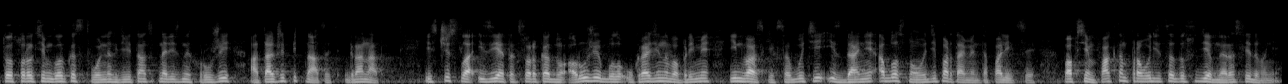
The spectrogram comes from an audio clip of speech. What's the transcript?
147 гладкоствольных, 19 нарезных ружей, а также 15 гранат. Из числа изъятых 41 оружие было украдено во время январских событий из здания областного департамента полиции. По всем фактам проводится досудебное расследование.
